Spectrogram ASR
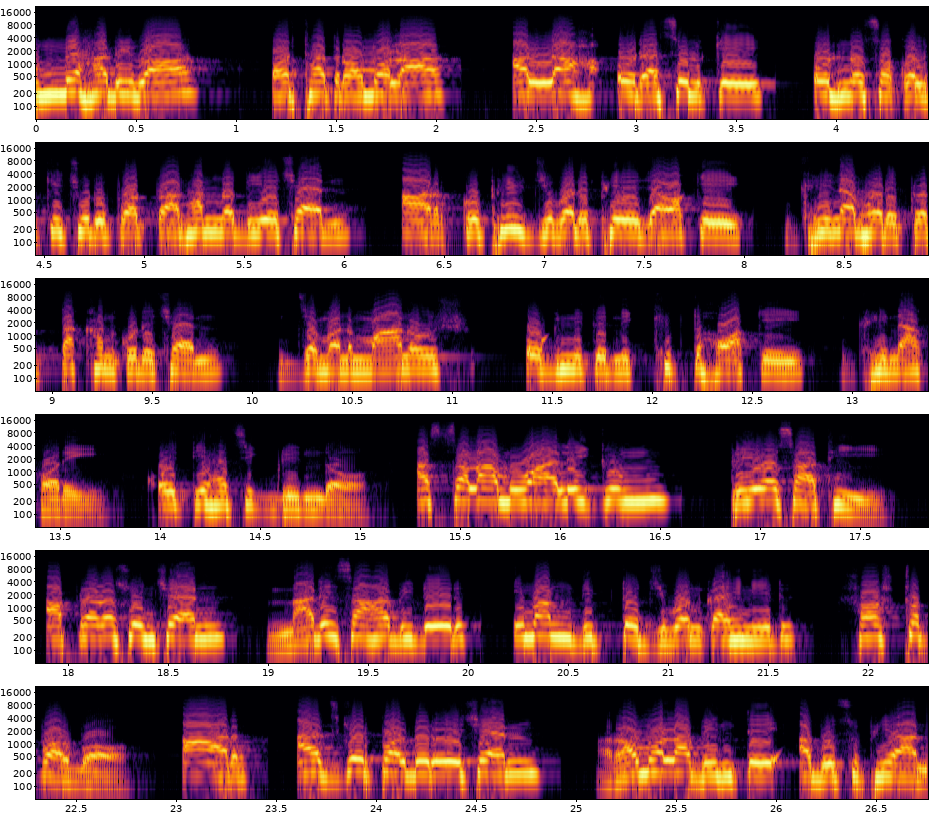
উম্মে হাবিবা, অর্থাৎ রমলা, আল্লাহ ও রাসূলকে অন্য সকল কিছুর উপর প্রাধান্য দিয়েছেন আর কুফরির জীবনে ফিরে যাওয়াকে ঘৃণা ভরে প্রত্যাখ্যান করেছেন, যেমন মানুষ অগ্নিতে নিক্ষিপ্ত হওয়াকে ঘৃণা করে। ঐতিহাসিক বৃন্দ, আসসালামু আলাইকুম। প্রিয় সাথী, আপনারা শুনছেন নারী সাহাবীদের ইমানদীপ্ত জীবন কাহিনীর ষষ্ঠ পর্ব। আর আজকের পর্বে রয়েছেন রমলা বিনতে আবু সুফিয়ান।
